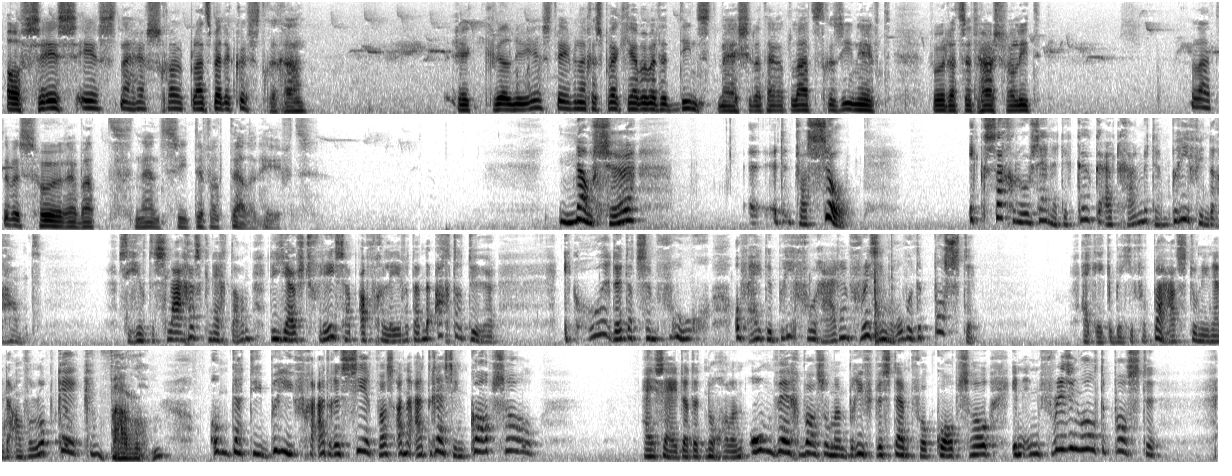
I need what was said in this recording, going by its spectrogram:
Of ze is eerst naar haar schuilplaats bij de kust gegaan. Ik wil nu eerst even een gesprekje hebben met het dienstmeisje dat haar het laatst gezien heeft voordat ze het huis verliet. Laten we eens horen wat Nancy te vertellen heeft. Nou, sir, eh, het, het was zo. Ik zag Rosanne de keuken uitgaan met een brief in de hand. Ze hield de slagersknecht aan, die juist vlees had afgeleverd aan de achterdeur. Ik hoorde dat ze hem vroeg of hij de brief voor haar in Frizinghall wilde posten. Hij keek een beetje verbaasd toen hij naar de envelop keek. Waarom? Omdat die brief geadresseerd was aan een adres in Corpshall. Hij zei dat het nogal een omweg was om een brief bestemd voor Corpshall in, in Frizinghall te posten.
